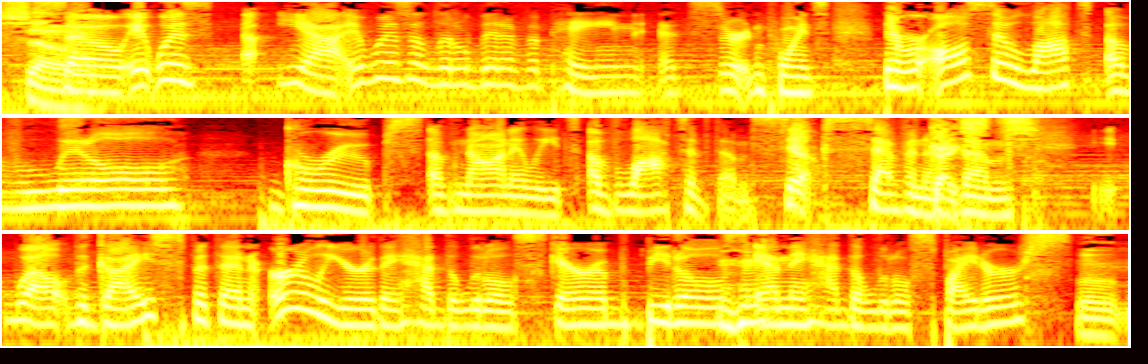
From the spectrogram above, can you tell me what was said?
So, So it was, uh, yeah, it was a little bit of a pain at certain points. There were also lots of little groups of non elites, of lots of them, six, Yeah. seven of Geists. them. Well, the Geists, but then earlier they had the little scarab beetles Mm-hmm. and they had the little spiders. the,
